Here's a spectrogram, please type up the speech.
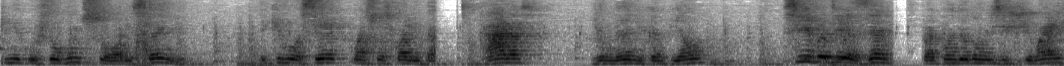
que me custou muito suor e sangue e que você, com as suas qualidades raras de um grande campeão, sirva de exemplo para quando eu não existir mais,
